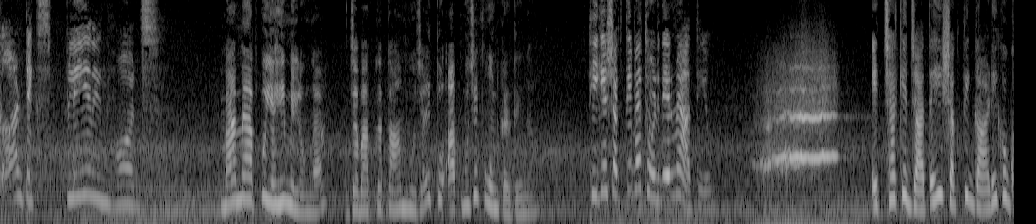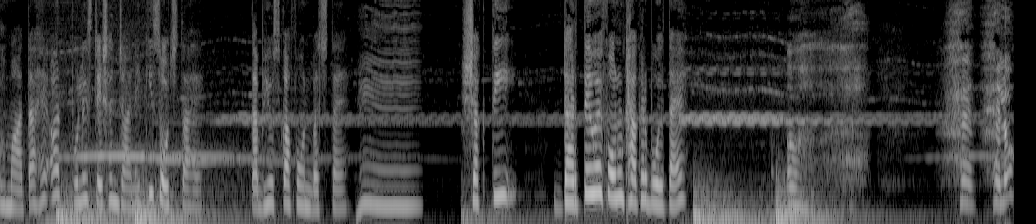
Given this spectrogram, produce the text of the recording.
can't explain in words ma'am मैं आपको यहीं मिलूँगा। जब आपका काम हो जाए तो आप मुझे फ़ोन कर देना। ठीक है शक्ति मैं थोड़ी देर में आती हूँ। इच्छा के जाते ही शक्ति गाड़ी को घुमाता है और पुलिस स्टेशन जाने की सोचता है। तभी उसका फ़ोन बजता है। शक्ति डरते हुए फ़ोन उठाकर बोलता है हेलो?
